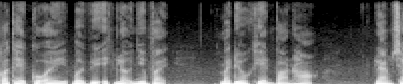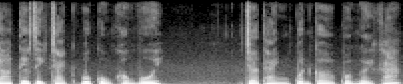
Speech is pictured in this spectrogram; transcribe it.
Có thể cô ấy bởi vì ích lợi như vậy mà điều khiển bọn họ, làm cho tiêu dịch trạch vô cùng không vui. Trở thành quân cờ của người khác,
